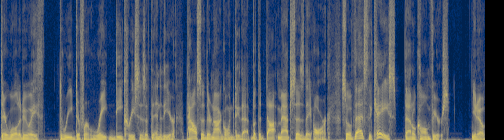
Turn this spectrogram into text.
they're willing to do a three different rate decreases at the end of the year. Powell said they're not going to do that, but the dot map says they are. So if that's the case, that'll calm fears. You know,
